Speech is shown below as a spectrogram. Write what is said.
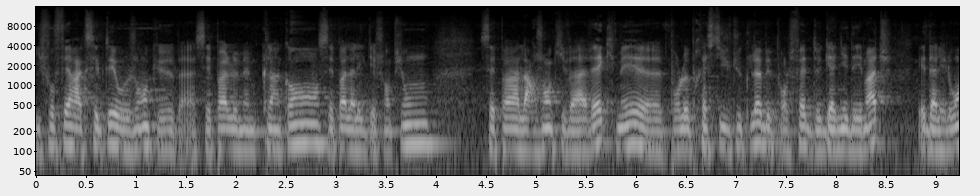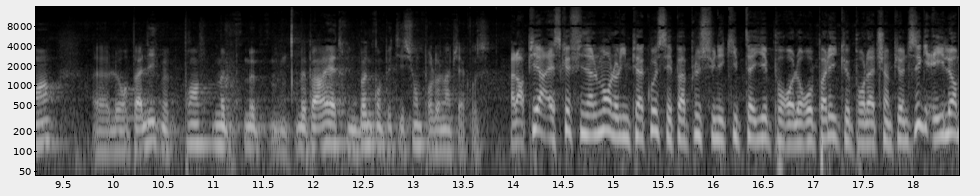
il faut faire accepter aux gens que bah, c'est pas le même clinquant, c'est pas la Ligue des Champions, c'est pas l'argent qui va avec, mais euh, pour le prestige du club et pour le fait de gagner des matchs et d'aller loin, euh, l'Europa League me, paraît être une bonne compétition pour l'Olympiakos. Alors Pierre, est-ce que finalement l'Olympiakos c'est pas plus une équipe taillée pour l'Europa League que pour la Champions League? Et il leur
